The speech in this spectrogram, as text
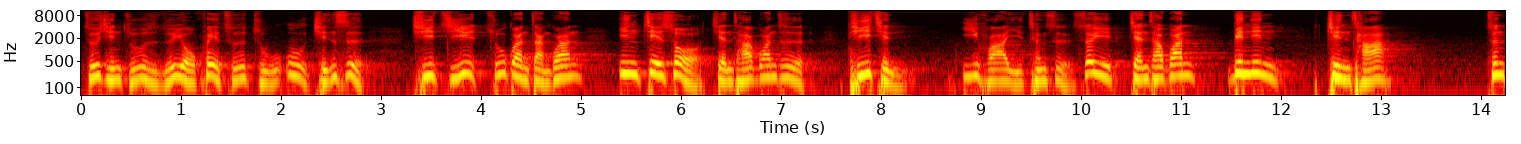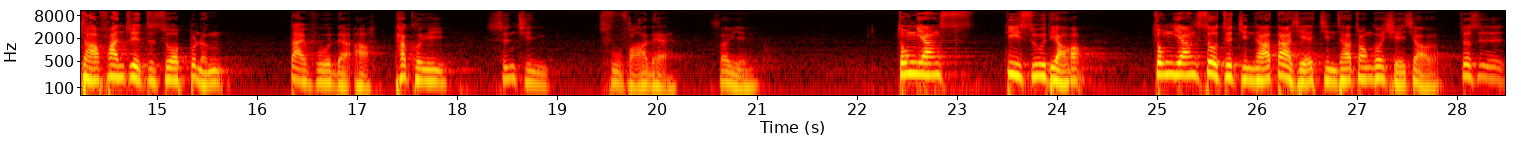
执行主如有废除主务情事，其及主管长官应接受检察官之提请，依法以惩事。所以检察官命令警察侦查犯罪之说不能代付的啊，他可以申请处罚的。所以中央第十五条，中央设置警察大学、警察专科学校，这是。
